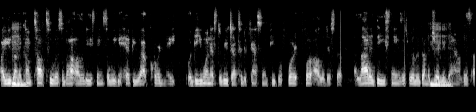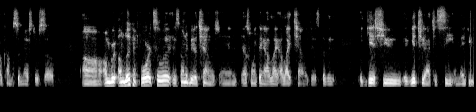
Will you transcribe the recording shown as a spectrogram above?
Are you going mm-hmm. to come talk to us about all of these things so we can help you out, coordinate, or do you want us to reach out to the counseling people for for all of this stuff? A lot of these things is really going to trigger mm-hmm. down this upcoming semester. So uh, I'm re- I'm looking forward to it. It's going to be a challenge, and that's one thing I like. I like challenges because it it gets you it gets you out your seat and make you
